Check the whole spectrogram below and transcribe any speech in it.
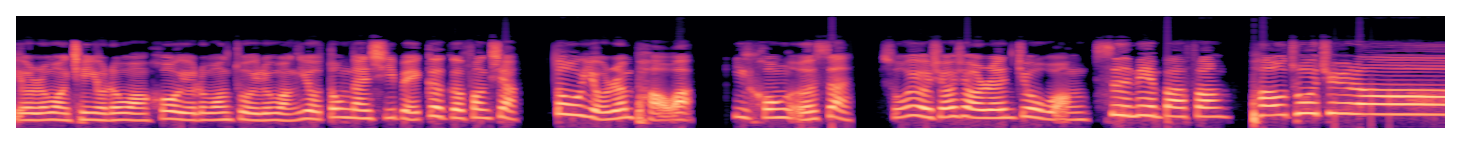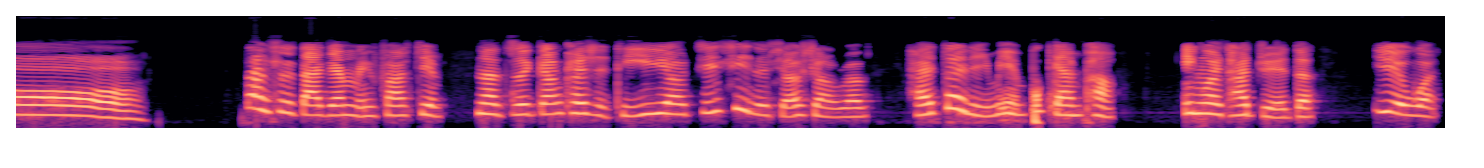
有人往前，有人往后，有人往左，有人往右，东南西北各个方向都有人跑啊！一哄而散，所有小小人就往四面八方跑出去了。但是大家没发现。那只刚开始提议要机器的小小人还在里面不敢跑，因为他觉得夜晚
